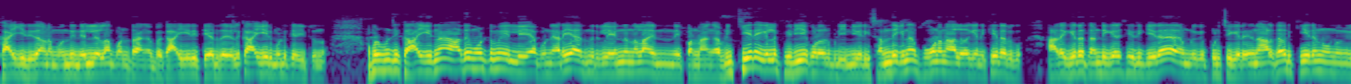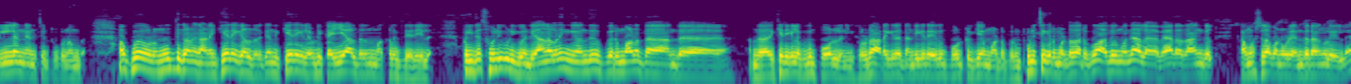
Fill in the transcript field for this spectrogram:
காய்கறி தான் நம்ம வந்து நெல்லெல்லாம் பண்ணுறாங்க இப்போ காய்கறி தேடுதல் இல்லை காய்கறி மட்டும் தேடிட்டு இருந்தோம். அப்புறம் கொஞ்சம் காய்கறினா அது மட்டுமே இல்லையா? அப்போ நிறையா இருந்திருக்கல என்னென்னலாம் என்ன பண்ணாங்க அப்படின்னு கீரைகளில் பெரிய குளறுபடி. இன்னி வரைக்கும் சந்தைக்குனா போன நாலு வகையான கீரை இருக்கும். அரைக்கீரை தண்டுக்கீரை சிறுகீரை நம்மளுக்கு புளிச்ச கீரை. நாலு தவிர கீரைன்னு ஒன்று இல்லைன்னு நினச்சிட்டு இருக்கோம் நம்ம. அப்போ இவ்வளோ நூற்றுக்கணக்கான கீரைகள் இருக்குது அந்த கீரைகள் எப்படி கையாளுறதுன்னு மக்களுக்கு தெரியல. இப்போ இதை சொல்லிக் கொடுக்க வேண்டியது. அதனால தான் இங்கே வந்து பெரும்பாலும் த- அந்த அந்த கீரைகளை எதுவும் போடல. நீங்கள் சொல்கிற அரைக்கிற தண்டிக்கீரை எதுவும் போட்டிருக்கே மாட்டோம். புளிச்சிக்கிற மட்டும் தான் இருக்கும். அதுவும் வந்து அதில் வேறு ராங்கல் கமர்ஷியலாக பண்ணக்கூடிய எந்த ராங்கலும் இல்லை.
